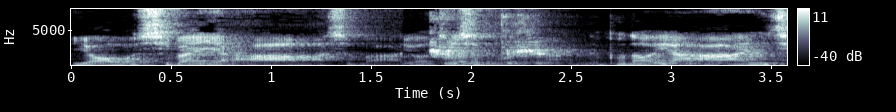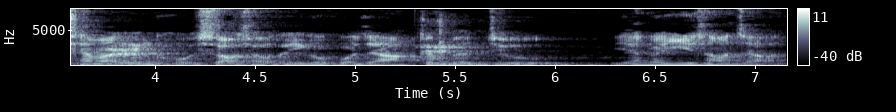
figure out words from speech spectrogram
要西班牙是吧？要这些国家。葡萄牙一千万人口，小小的一个国家，根本就严格意义上讲，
